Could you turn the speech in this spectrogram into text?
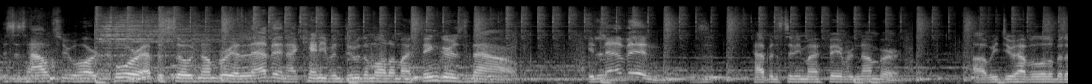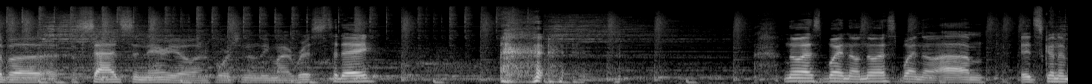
This is How to Hardcore, episode number 11. I can't even do them all on my fingers now. 11! This is- happens to be my favorite number. Uh, we do have a little bit of a, a sad scenario, unfortunately. My wrist today. No es bueno, no es bueno. Um, it's gonna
